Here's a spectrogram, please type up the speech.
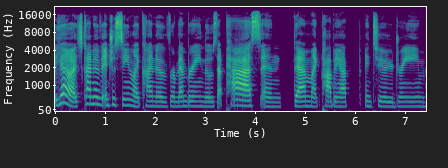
yeah, it's kind of interesting, like, kind of remembering those that pass and them like popping up into your dream.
